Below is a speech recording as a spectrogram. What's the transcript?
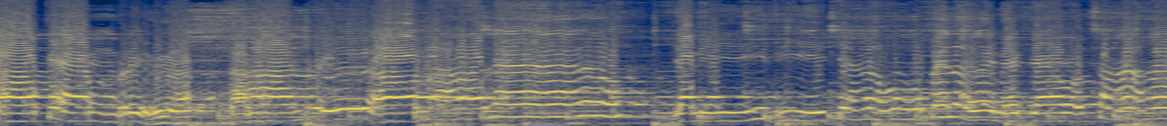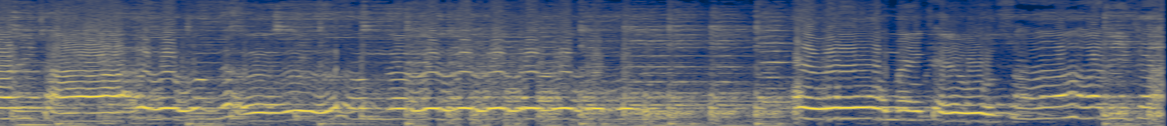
สาวแก้มเรือทหารเรือมาแล้ว อย่าหนีพี่แจ้วไปเลยแม่แก้วสาริกาเอิงเอิงเอิงโอ้แม่แก้วสาริกา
